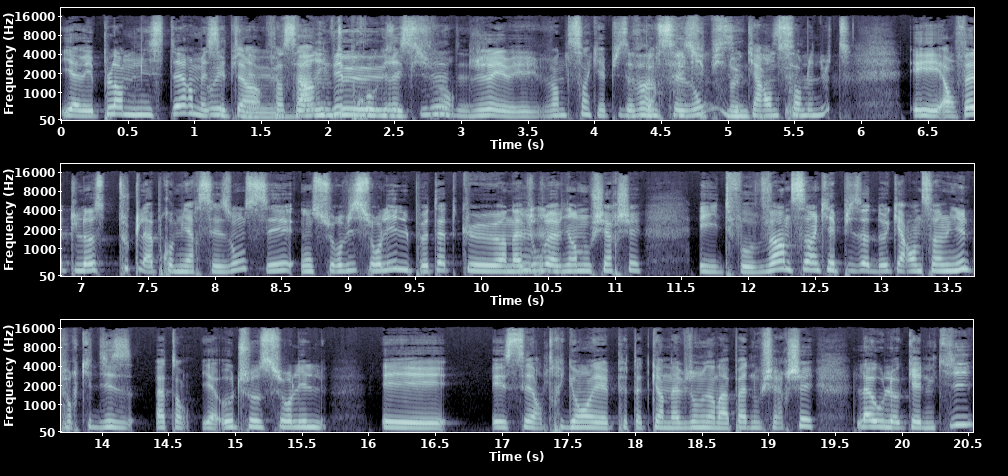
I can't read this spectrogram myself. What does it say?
il y avait plein de mystères, mais Oui, c'était enfin ça arrivait 22 progressivement. épisodes. Déjà, il y avait 25 épisodes par 25 saison épisodes de par 45 saison. minutes. Et en fait, Lost, toute la première saison, c'est on survit sur l'île, peut-être qu'un avion va venir nous chercher. Et il te faut 25 épisodes de 45 minutes pour qu'ils disent Attends, il y a autre chose sur l'île. Et, et c'est intriguant et peut-être qu'un avion viendra pas nous chercher. Là où Lock and Key,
